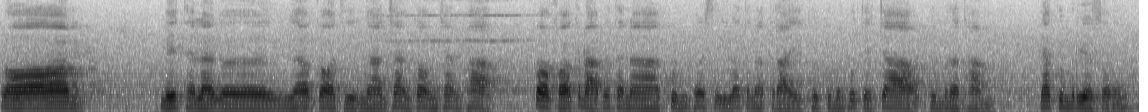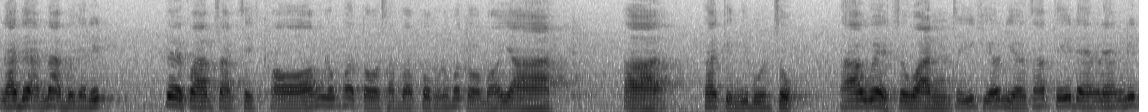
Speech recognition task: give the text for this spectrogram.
พร้อม มิตรไทยแลนด์แล้วก็ทีมงานช่างกล้องช่างภาพ ก็ขอกราบพัฒนาคุณพระศรีรัตนตรัยคือคุณพระพุทธเจ้า คุณพระธรรม และคุณเรียสงฆ์และด้วยอำนาจบุญญาฤทธิ์ด้วยความศักดิ์สิทธิ์ของหลวงพ่อโตสัมบกงหลวงพ่อโตหมอยาอ่าพระกิ่งวิบูลสุขท้าเวสสวรรณสีเขียวเหนียวทรัพย์สีแดงแรงนิด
